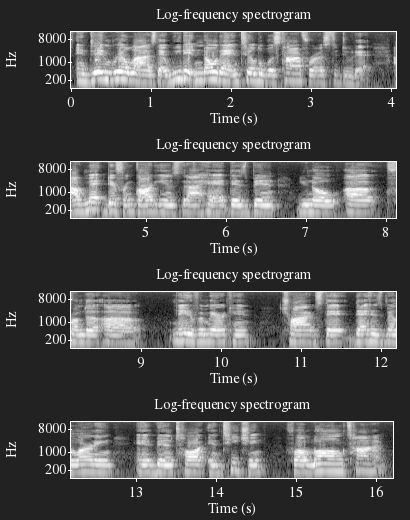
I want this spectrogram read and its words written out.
and didn't realize that we didn't know that until it was time for us to do that. I've met different guardians that I had that's been, you know, uh, from the uh, Native American tribes that, that has been learning and been taught and teaching for a long time.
